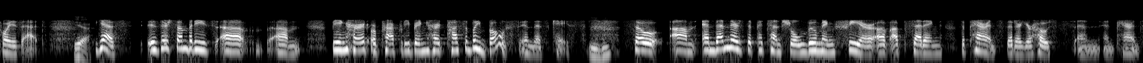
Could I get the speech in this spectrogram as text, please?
toys at. Yeah. Yes. Is there somebody's uh, um, being hurt or property being hurt? Possibly both in this case. Mm-hmm. So, um, and then there's the potential looming fear of upsetting the parents that are your hosts and, and parents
